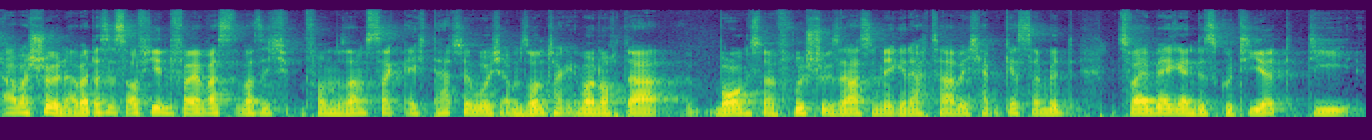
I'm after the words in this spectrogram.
aber schön. Aber das ist auf jeden Fall was, was ich vom Samstag echt hatte, wo ich am Sonntag immer noch da morgens beim Frühstück saß und mir gedacht habe, ich habe gestern mit zwei Belgiern diskutiert, die,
